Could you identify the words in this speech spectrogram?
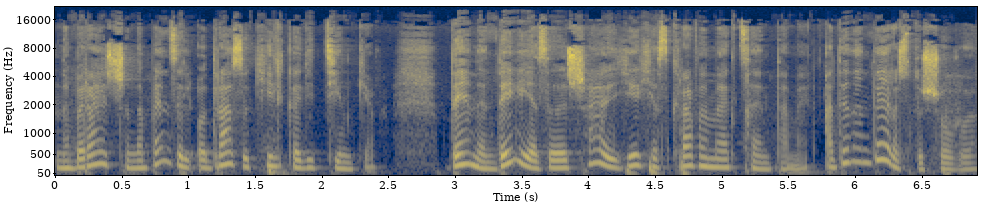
набираючи на пензель одразу кілька відтінків. Де-не-де я залишаю їх яскравими акцентами, а де-не-де розташовую.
